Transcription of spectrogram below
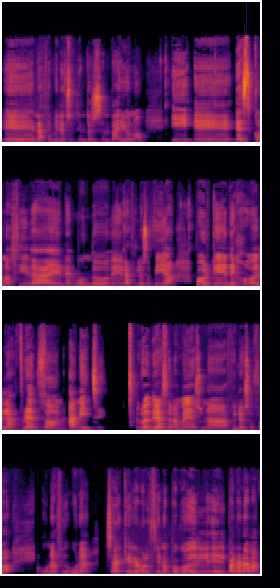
eh, nace en 1861 y eh, es conocida en el mundo de la filosofía porque dejó en la friendzone a Nietzsche. Andrea Salomé es una filósofa, una figura que revoluciona un poco el, panorama.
